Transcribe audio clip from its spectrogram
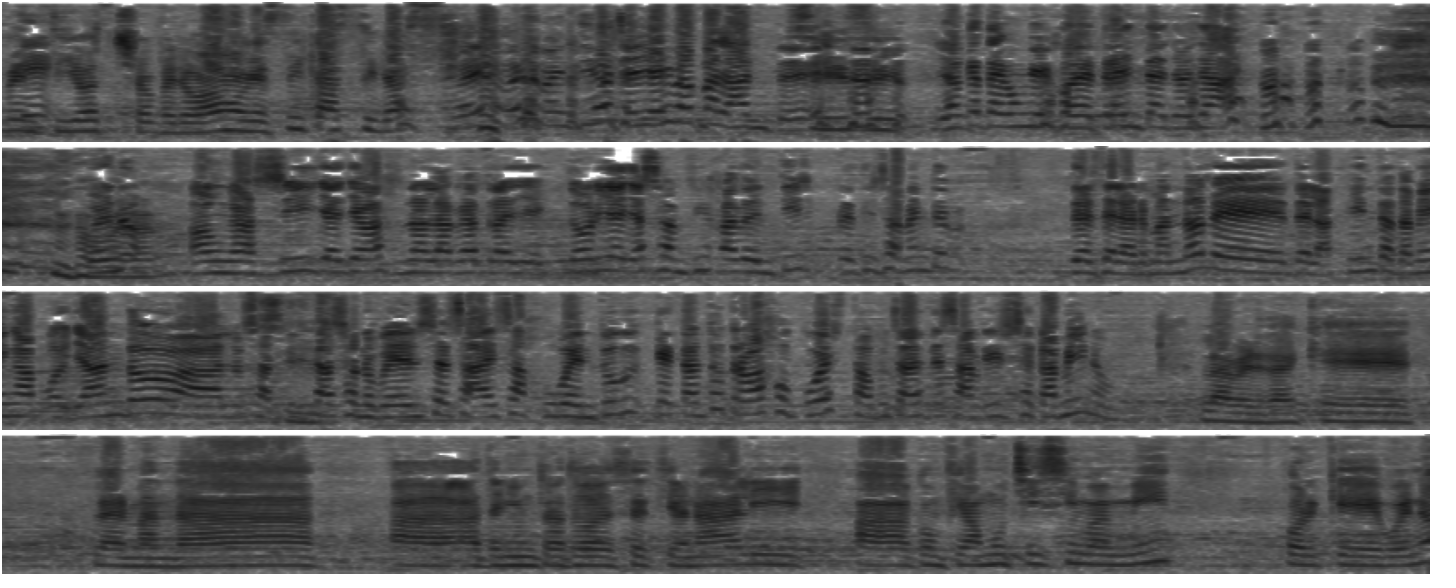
28, pero vamos, que sí, casi, casi. Bueno, bueno, 28, ya iba para adelante. Sí, sí. Yo que tengo un hijo de 30, yo ya. bueno, bueno. aún así, ya llevas una larga trayectoria, ya se han fijado en ti precisamente desde la hermandad de, de la cinta, también apoyando a los artistas onubenses, a esa juventud que tanto trabajo cuesta muchas veces abrirse camino. La verdad es que la hermandad ha, ha tenido un trato excepcional y ha confiado muchísimo en mí porque, bueno,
